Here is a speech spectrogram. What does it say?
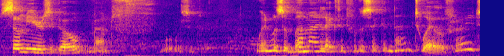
some years ago about what was it when was Obama elected for the second time? 12, right?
